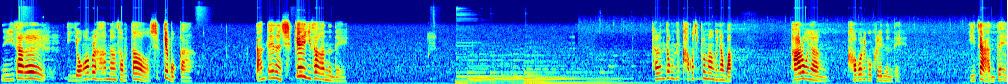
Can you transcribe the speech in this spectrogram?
근데 이사를 이 영업을 하면서부터 쉽게 못 가. 난 때는 쉽게 이사 갔는데. 다른 동네 가고 싶으면 그냥 막 바로 그냥 가버리고 그랬는데. 이제 안 돼.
